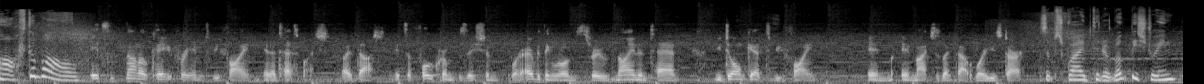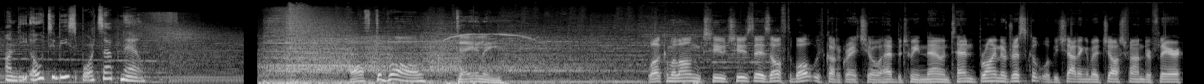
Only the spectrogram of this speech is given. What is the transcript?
off the ball. It's not okay for him to be fine in a test match like that. It's a fulcrum position where everything runs through 9 and 10. You don't get to be fine in, in matches like that where you start. Subscribe to the rugby stream on the OTB Sports app now. Off the ball daily. Welcome along to Tuesdays Off the Ball. We've got a great show ahead between now and 10. Brian O'Driscoll will be chatting about Josh van der Flier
